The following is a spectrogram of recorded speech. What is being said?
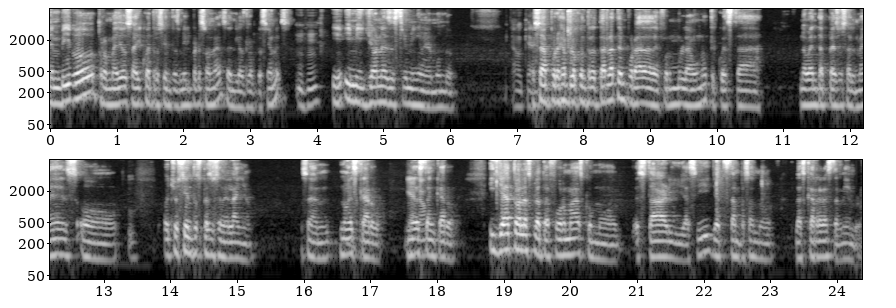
En vivo, promedios hay 400 mil personas en las locaciones y, millones de streaming en el mundo. O sea, por ejemplo, contratar la temporada de Fórmula 1 te cuesta 90 pesos al mes o 800 pesos en el año. O sea, no es caro, no es tan caro. Y ya todas las plataformas como Star y así ya te están pasando las carreras también, bro.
